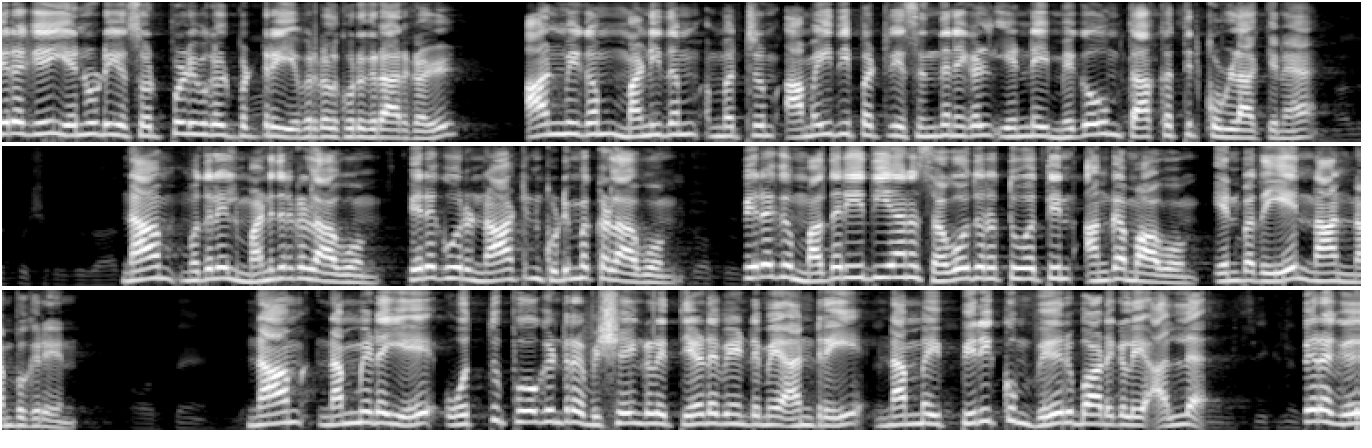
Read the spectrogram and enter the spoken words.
பிறகு என்னுடைய சொற்பொழிவுகள் பற்றி இவர்கள் கூறுகிறார்கள். ஆன்மீகம் மனிதம் மற்றும் அமைதி பற்றிய சிந்தனைகள் என்னை மிகவும் தாக்கத்திற்குள்ளாக்கின. நாம் முதலில் மனிதர்கள் ஆவோம் பிறகு ஒரு நாட்டின் குடிமக்கள் ஆவோம் பிறகு மத ரீதியான சகோதரத்துவத்தின் அங்கமாவோம் என்பதையே நான் நம்புகிறேன். நாம் நம்மிடையே ஒத்துப்போகின்ற விஷயங்களை தேட வேண்டுமே அன்றி நம்மை பிரிக்கும் வேறுபாடுகளை அல்ல. பிறகு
